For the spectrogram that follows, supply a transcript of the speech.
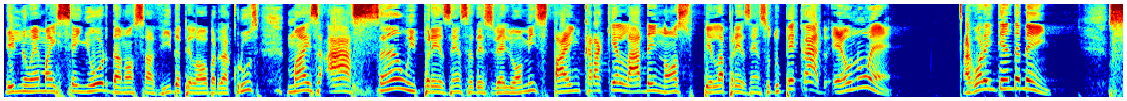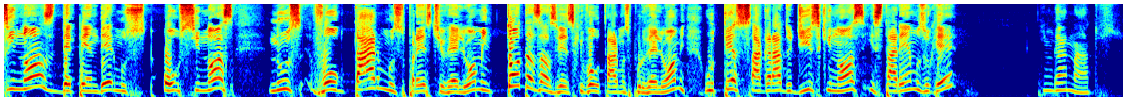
ele não é mais senhor da nossa vida pela obra da cruz, mas a ação e presença desse velho homem está encraquelada em nós pela presença do pecado. É ou não é? Agora entenda bem. Se nós dependermos ou se nós nos voltarmos para este velho homem, todas as vezes que voltarmos para o velho homem, o texto sagrado diz que nós estaremos o quê? Enganados.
